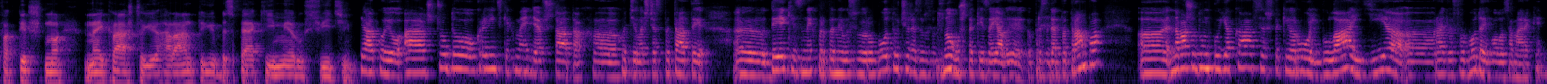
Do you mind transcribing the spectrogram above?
фактично найкращою гарантією безпеки і миру в світі. Дякую. А щодо українських медіа в Штатах, е, хотіла ще спитати, е, деякі з них припинили свою роботу через знову ж таки заяви президента Трампа. Е, На вашу думку, яка все ж таки роль була і є е, Радіо Свобода і Голос Америки?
